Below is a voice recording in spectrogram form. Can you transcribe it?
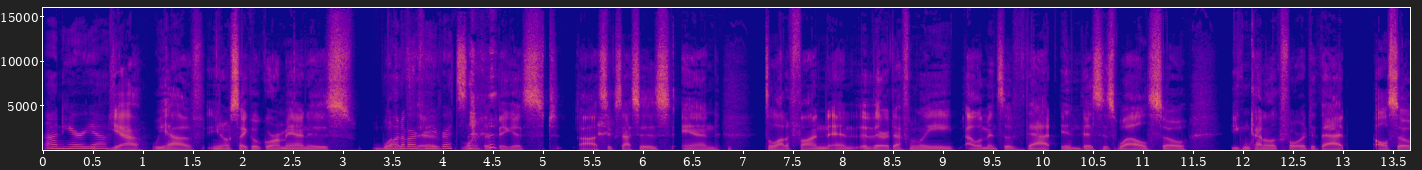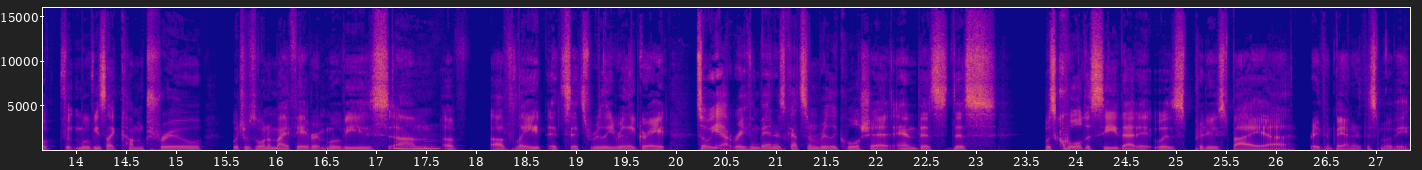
on here, yeah. Yeah, we have. You know, Psycho Goreman is one, One of our their, favorites. one of their biggest uh, successes, and it's a lot of fun. And there are definitely elements of that in this as well. So you can kind of look forward to that. Also, f- movies like Come True, which was one of my favorite movies um, Mm-hmm. of of late. It's it's really really great. So yeah, Raven Banner's got some really cool shit, and this this was cool to see that it was produced by uh, Raven Banner. This movie.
